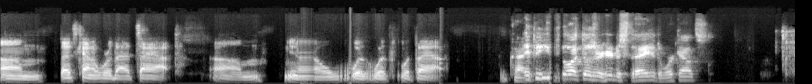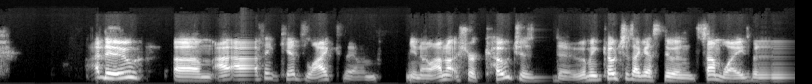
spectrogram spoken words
um, that's kind of where that's at. Um, you know, with with with that. Okay. AP, you feel like those are here to stay, the workouts? I do. Um, I, I think kids like them you know, I'm not sure coaches do. I mean, coaches, I guess, do in some ways, but in,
